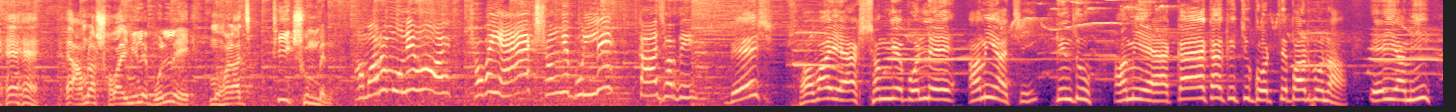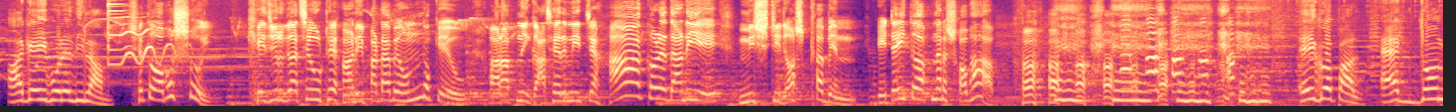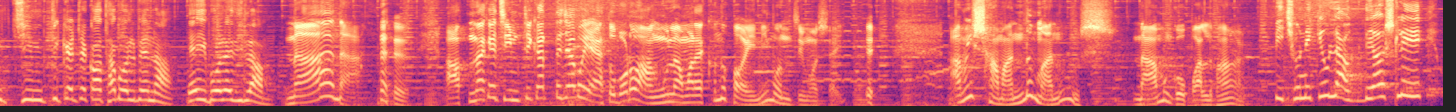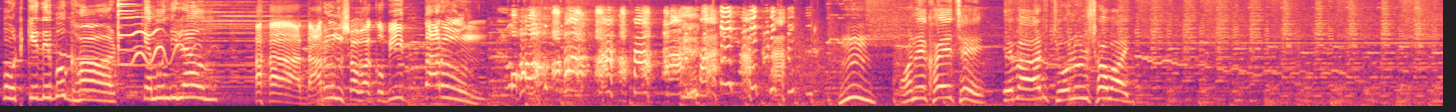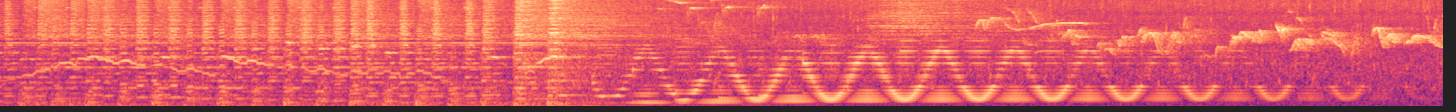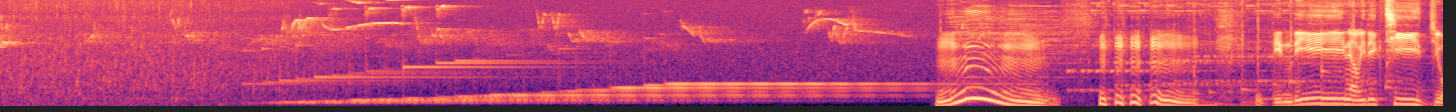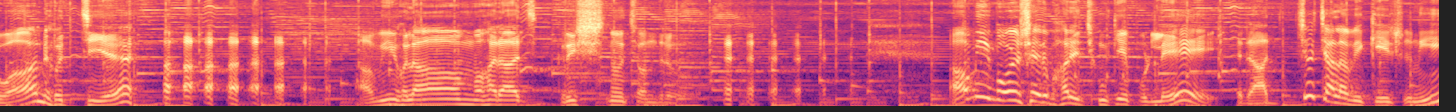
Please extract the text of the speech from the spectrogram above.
হ্যাঁ হ্যাঁ আমরা সবাই মিলে বললে মহারাজ ঠিক শুনবেন। আমারও মনে হয় সবাই একসঙ্গে বললে কাজ হবে। বেশ সবাই একসঙ্গে বললে, আমি আছি, কিন্তু আমি একা একা কিছু করতে পারব না। এই আমি আগেই বলে দিলাম। সে তো অবশ্যই। খেজুর গাছে উঠে হাঁড়ি ফাটাবে অন্য কেউ আর আপনি গাছের নিচে হা করে দাঁড়িয়ে মিষ্টি রস খাবেন এটাই তো আপনার স্বভাব। এই গোপাল একদম চিমটি কেটে কথা বলবে না এই বলে দিলাম। না না আপনাকে চিমটি কাটতে যাব এত বড় আঙুল আমার এখনও হয়নি মন্ত্রী মশাই আমি সামান্য মানুষ নাম গোপাল ভাঁড়। পিছনে কেউ লাগতে আসলে ওটকে দেব ঘর কেমন দিলাম? দারুণ সভা কবি দারুণ। হুম অনেক হয়েছে। এবার চলুন সবাই। দিন দিন আমি দেখছি জোয়ান হচ্ছি আমি হলাম মহারাজ কৃষ্ণচন্দ্র। আমি বয়সের ভারে ঝুঁকে পড়লে রাজ্য চালাবে কে শুনি?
